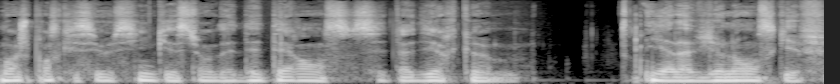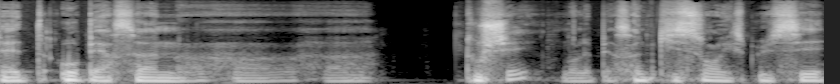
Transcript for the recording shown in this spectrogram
moi, je pense que c'est aussi une question de déterrence. C'est-à-dire que il y a la violence qui est faite aux personnes euh, touchés, dans les personnes qui sont expulsées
